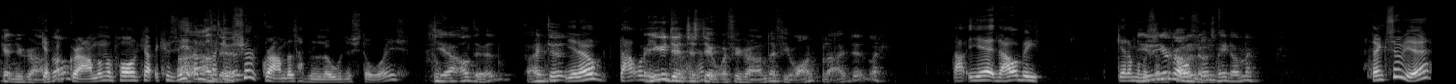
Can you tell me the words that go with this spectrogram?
Getting your grand Get my on? grand on the podcast because I'm do it. sure, grand does have loads of stories. Yeah, I'll do it. I'd do it. You know, that would. Or be you could do it, just do it with your grand if you want, but I did like. That, yeah, that would be. Get him on You, the Zoom your call grand knows me, doesn't it? I think so. Yeah,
